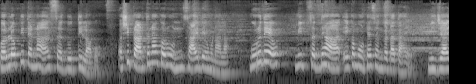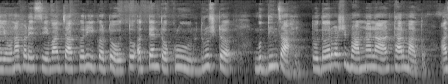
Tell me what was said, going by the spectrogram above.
परलोकी त्यांना सद्बुद्धी लावो. अशी प्रार्थना करून सायदेव म्हणाला गुरुदेव मी सध्या एका मोठ्या संकटात आहे. मी ज्या यवनाकडे सेवा चाकरी करतो तो अत्यंत क्रूर दृष्ट बुद्धींचा आहे. तो दरवर्षी ब्राह्मणाला ठार मारतो. आज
